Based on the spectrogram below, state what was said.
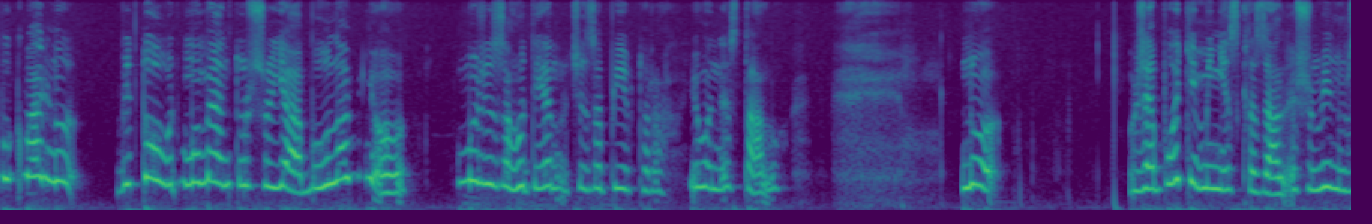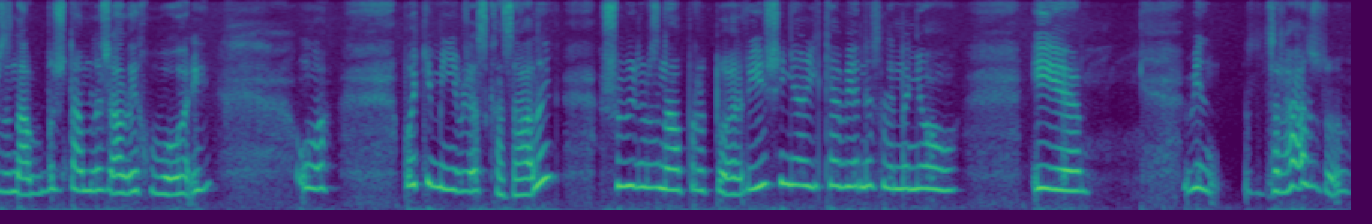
буквально від того моменту, що я була в нього, може за годину чи за півтора, його не стало. Ну, вже потім мені сказали, що він знав, бо ж там лежали хворі. О, потім мені вже сказали, що він знав про те рішення, яке винесли на нього. І він зразу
